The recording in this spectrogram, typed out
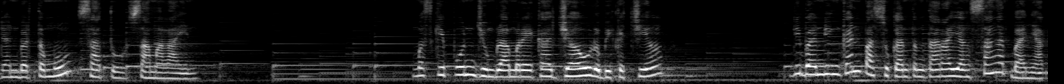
dan bertemu satu sama lain. Meskipun jumlah mereka jauh lebih kecil dibandingkan pasukan tentara yang sangat banyak,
